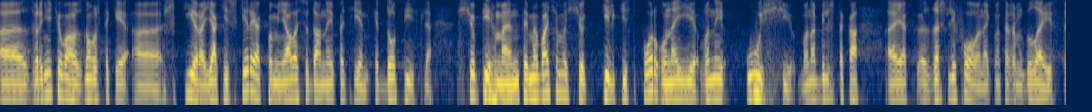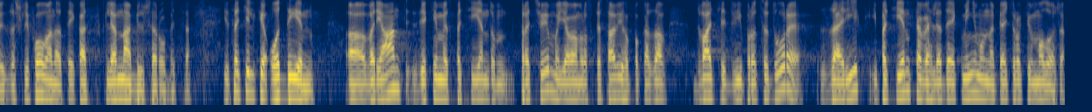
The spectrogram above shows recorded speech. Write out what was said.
Е, Зверніть увагу, знову ж таки, е, шкіра, якість шкіри, як помінялась у даної пацієнтки до після. Що пігменти, ми бачимо, що кількість пор у неї вони ущі, вона більш така, е, як зашліфована, як ми кажемо, глейс, тобто зашліфована, то якась скляна більше робиться. І це тільки один варіант, з яким ми з пацієнтом працюємо. Я вам розписав його, показав 22 процедури за рік, і пацієнтка виглядає як мінімум на 5 років моложе.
